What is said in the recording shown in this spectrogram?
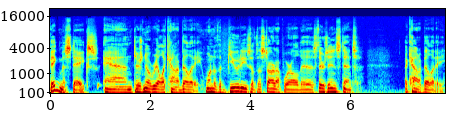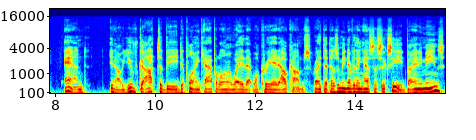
big mistakes and there's no real accountability. One of the beauties of the startup world is there's instant accountability. And you know you've got to be deploying capital in a way that will create outcomes right? That doesn't mean everything has to succeed by any means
